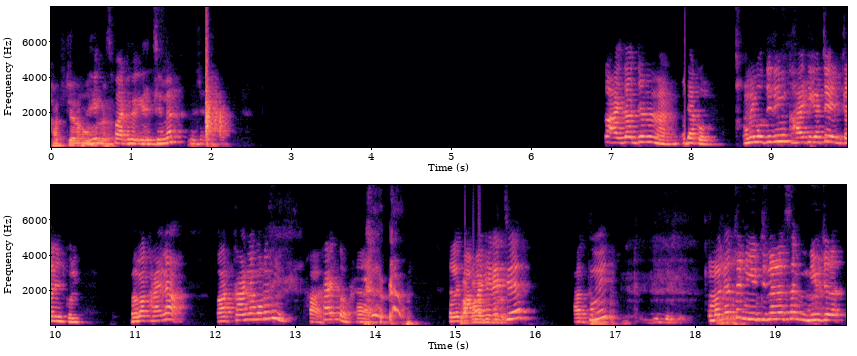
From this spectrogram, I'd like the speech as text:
খাচ্ছি এরকম করে? এক্সপার্ট হয়ে গেছে না? কায়দার জন্য না দেখো আমি প্রতিদিন খাই ঠিক আছে এনকারেজ করি। বাবা খায় না? ভাত খায় না কোনোদিন? খায়। খায় তো? হ্যাঁ। তাহলে বাবা হেরেছে? আর তুই? মানে হচ্ছে নিউ জেনারেশন নিউ জেনারেশন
